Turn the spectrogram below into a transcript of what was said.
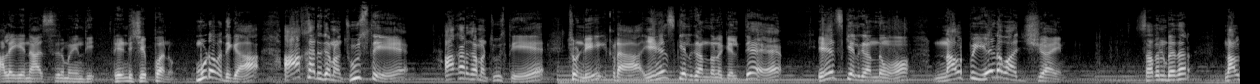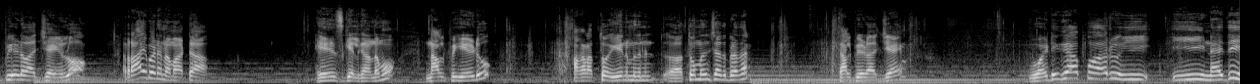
అలాగే నాశనమైంది. రెండు చెప్పాను. మూడవదిగా ఆఖరిగా మనం చూస్తే ఆఖరిగా మనం చూస్తే చూడండి ఇక్కడ ఏహెస్కేల్ గ్రంథంలోకి వెళ్తే ఏహెస్కేల్ గ్రంథం నలభై ఏడవ అధ్యాయం. సదన్ బ్రదర్. నలభై ఏడవ అధ్యాయంలో రాయబడిన మాట. ఏహెస్కేల్ గ్రంథము నలభై ఏడు అక్కడ తో ఎనిమిది తొమ్మిది నుంచి చదువు బ్రదర్. నలభై ఏడు అధ్యాయం. వడిగా పారు ఈ ఈ నది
